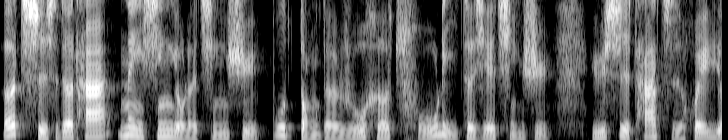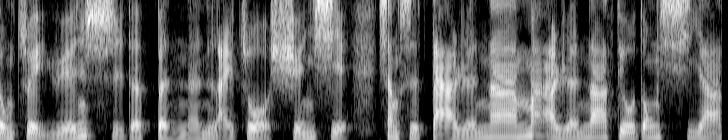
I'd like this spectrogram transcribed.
而此时的他内心有了情绪，不懂得如何处理这些情绪，于是他只会用最原始的本能来做宣泄，像是打人呐、骂人呐、丢东西啊、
